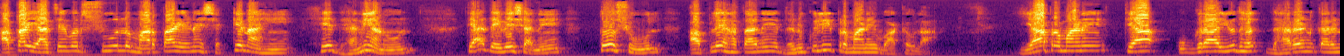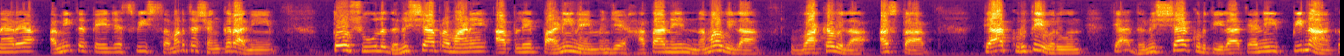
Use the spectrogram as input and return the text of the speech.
आता याचेवर शूल मारता येणे शक्य नाही हे ध्यानी आणून त्या देवेशाने तो शूल आपले हाताने धनुकुलीप्रमाणे वाकवला. याप्रमाणे त्या उग्रायुध धारण करणाऱ्या अमित तेजस्वी समर्थ शंकराने तो शूल धनुष्याप्रमाणे आपले पाणीने म्हणजे हाताने नमविला. वाकविला असता त्या कृतीवरून त्या धनुष्याकृतीला त्यांनी पिनाक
